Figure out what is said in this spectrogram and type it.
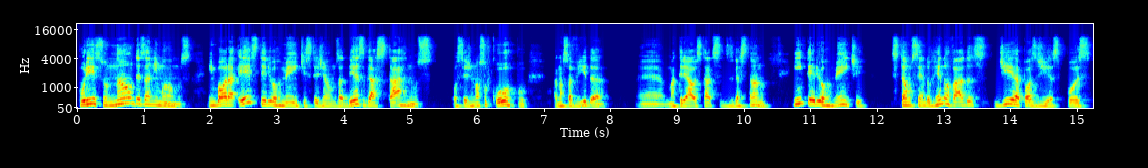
Por isso, não desanimamos. Embora exteriormente estejamos a desgastar-nos, ou seja, nosso corpo, a nossa vida é, material está se desgastando, interiormente estamos sendo renovados dia após dia, pois,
